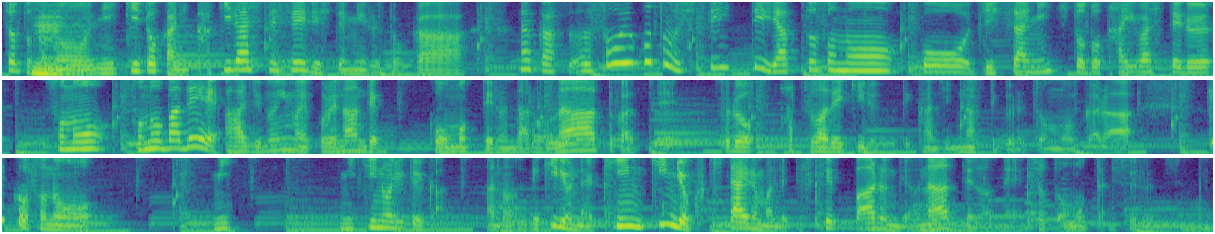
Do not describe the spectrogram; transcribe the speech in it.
ちょっとそのうん。日記とかに書き出して整理してみるとか、なんかそそういうことをしていってやっとそのこう実際に人と対話してるそのその場であ自分今これなんでこう思ってるんだろうなとかってそれを発話できるって感じになってくると思うから結構そのみ道のりというかあのできるようになる筋筋力鍛えるまでってステップあるんだよなっていうのはねちょっと思ったりするんですよね。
